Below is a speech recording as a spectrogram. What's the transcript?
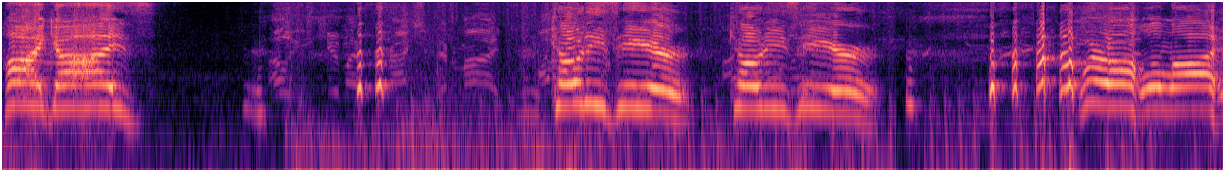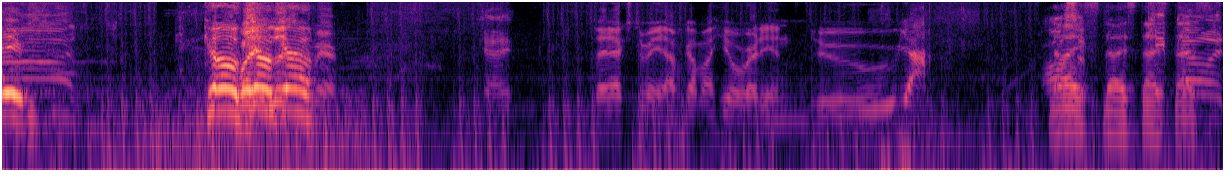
Hi, guys! Oh, you cured my fraction. Never mind. I don't- Cody's here! Cody's here! We're all alive! Run. Go, Wait, go, Liz, go! come here. Okay. Stay next to me. I've got my heal ready and do yeah. Awesome. Nice, nice, nice, Keep nice. going.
